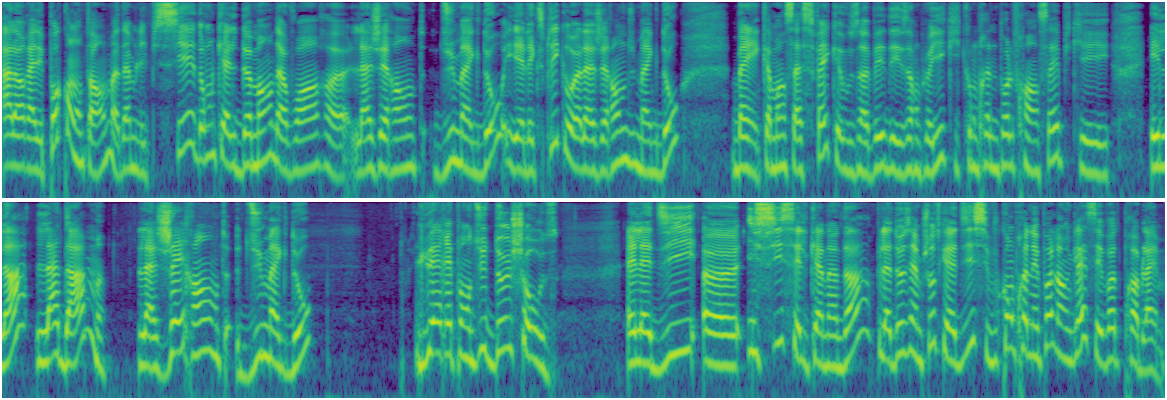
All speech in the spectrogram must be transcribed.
Alors, elle est pas contente, Madame l'épicier, donc elle demande à voir euh, la gérante du McDo et elle explique à la gérante du McDo, ben comment ça se fait que vous avez des employés qui comprennent pas le français puis qui et là, la dame, la gérante du McDo, lui a répondu deux choses. Elle a dit euh, ici c'est le Canada. Puis la deuxième chose qu'elle a dit, si vous comprenez pas l'anglais, c'est votre problème.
